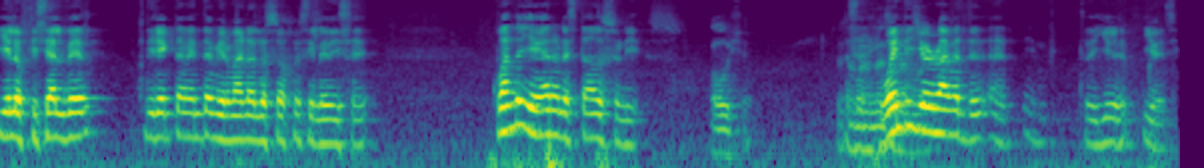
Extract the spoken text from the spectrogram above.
Y el oficial ve directamente a mi hermano a los ojos y le dice, ¿cuándo llegaron a Estados Unidos? Oh, when did you arrive at the, the US?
